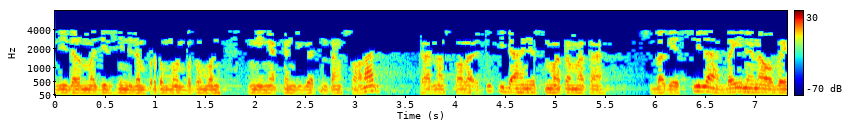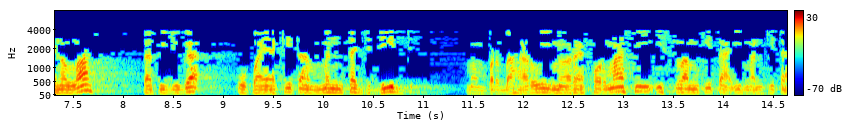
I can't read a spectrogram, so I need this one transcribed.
di dalam majelis ini dalam pertemuan-pertemuan mengingatkan juga tentang sholat. Karena sholat itu tidak hanya semata-mata sebagai silah bainana wa bainallah, tapi juga upaya kita mentajdid, memperbaharui, mereformasi Islam kita, iman kita.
